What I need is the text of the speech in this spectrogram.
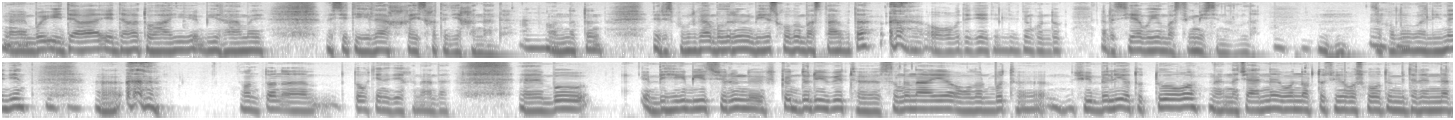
Бу идега идега тухай бир хамы сетиле хайсхата диханада. Оннотон республика булырын бес колу бастабыта. Огобу да диетелибдин көндүк Россия быйыл бастыгы месин алды. Заколова Алина ден. Онтон тоқтені дейхінада. Бұл биһиги биир сүрүн көндөрүүбүт сылын айы оолорбут сүүббели отуттуого начальный он орто сүйөгө сколотун битереннер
